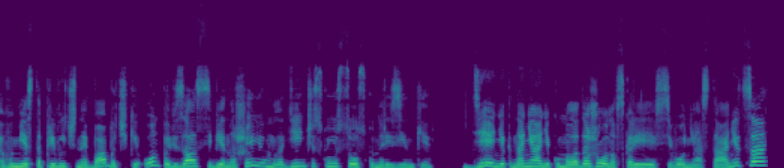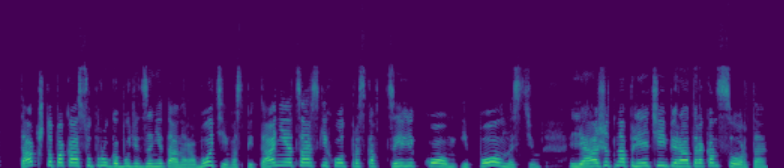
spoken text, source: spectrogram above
Вместо привычной бабочки он повязал себе на шею младенческую соску на резинке. Денег на нянеку молодоженов, скорее всего, не останется, так что пока супруга будет занята на работе, воспитание царских отпрысков целиком и полностью ляжет на плечи императора-консорта.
